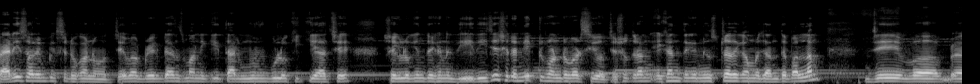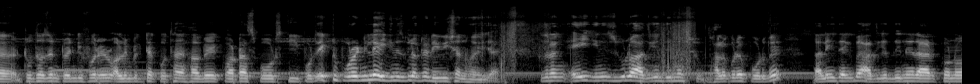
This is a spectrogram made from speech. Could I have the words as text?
প্যারিস অলিম্পিক্সে ঢোকানো হচ্ছে। এবার ব্রেক ড্যান্স মানে কি? তার মুভগুলো কী কী আছে? সেগুলো কিন্তু এখানে দিয়ে দিয়েছে। সেটা নিয়ে একটু কন্ট্রোভার্সি হচ্ছে। সুতরাং এখান থেকে নিউজটা থেকে আমরা জানতে পারলাম যে টু থাউজেন্ড টোয়েন্টি ফোরের অলিম্পিকটা কোথায় হবে, কটা স্পোর্টস কী পড়ছে একটু পড়ে নিলে এই জিনিসগুলো একটা রিভিশন হয়ে যায়। সুতরাং এই জিনিসগুলো আজকের দিনে ভালো করে পড়বে। তাহলেই দেখবে আজকের দিনের আর কোনো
